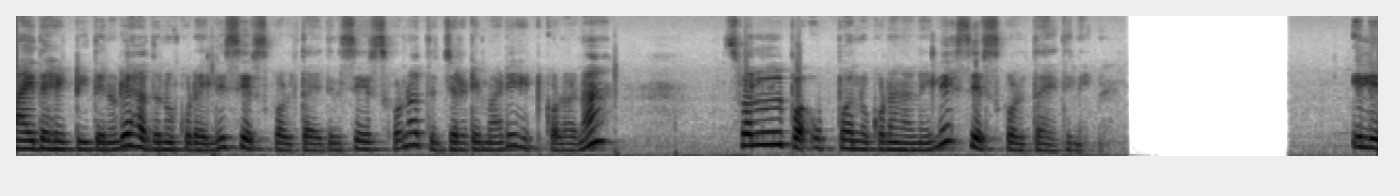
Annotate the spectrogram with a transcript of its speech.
ಮೈದಾ ಹಿಟ್ಟಿದೆ ನೋಡಿ, ಅದನ್ನು ಕೂಡ ಇಲ್ಲಿ ಸೇರಿಸ್ಕೊಳ್ತಾ ಇದ್ದೀನಿ. ಸೇರಿಸ್ಕೊಂಡು ಅದು ಜರಡಿ ಮಾಡಿ ಇಟ್ಕೊಳ್ಳೋಣ. ಸ್ವಲ್ಪ ಉಪ್ಪನ್ನು ಕೂಡ ನಾನು ಇಲ್ಲಿ ಸೇರಿಸ್ಕೊಳ್ತಾ ಇದ್ದೀನಿ. ಇಲ್ಲಿ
